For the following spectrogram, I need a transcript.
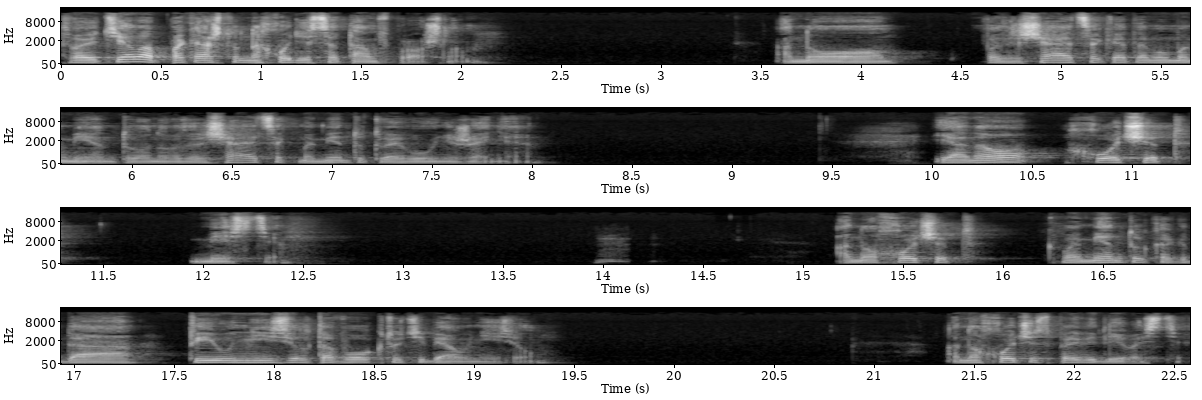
Твое тело пока что находится там в прошлом. Оно возвращается к этому моменту, оно возвращается к моменту твоего унижения. И оно хочет мести. Оно хочет к моменту, когда ты унизил того, кто тебя унизил. Оно хочет справедливости.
